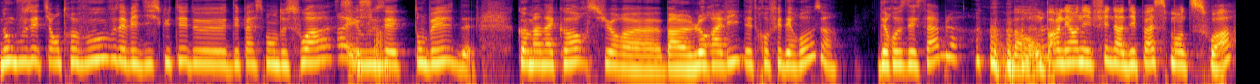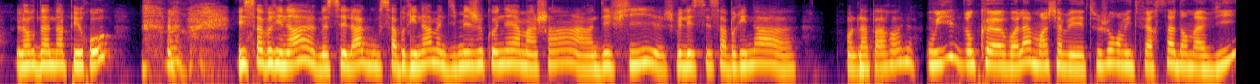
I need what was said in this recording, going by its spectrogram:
Donc vous étiez entre vous, vous avez discuté de dépassement de soi et C'est vous ça. êtes tombé comme un accord sur euh, ben, le rallye des trophées des roses, des roses des sables. Bah, on parlait en effet d'un dépassement de soi lors d'un apéro. Et Sabrina, bah, c'est là où Sabrina m'a dit Mais je connais un machin, un défi, je vais laisser Sabrina euh, prendre la parole. Oui, donc euh, voilà, moi j'avais toujours envie de faire ça dans ma vie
